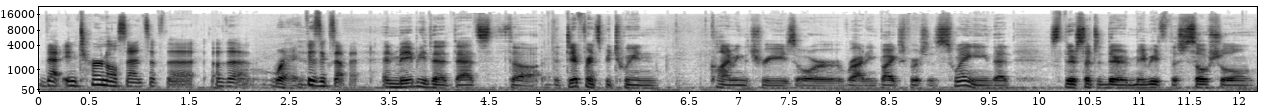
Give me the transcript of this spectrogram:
that internal sense of the of the Right. physics of it. And maybe that that's the the difference between climbing the trees or riding bikes versus swinging. That there's such a there maybe it's the social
